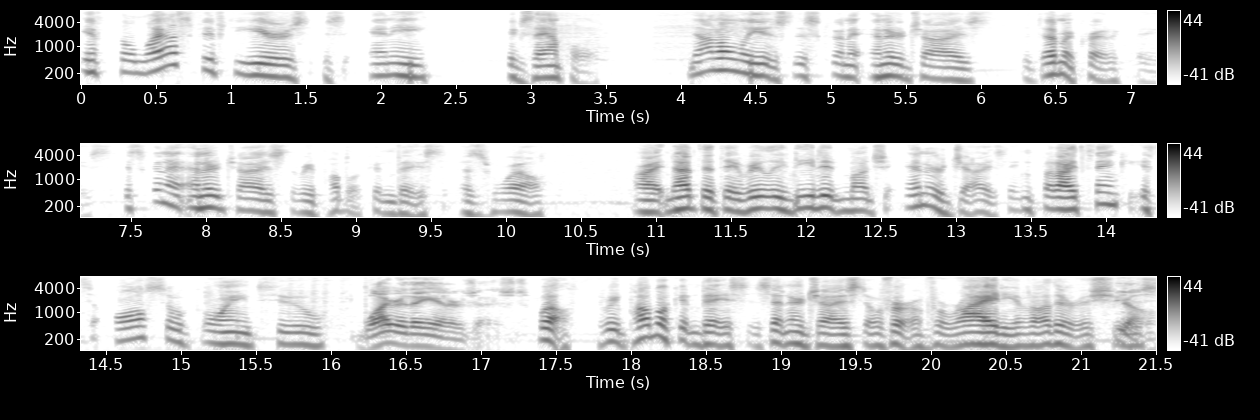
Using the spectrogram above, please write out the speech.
if the last 50 years is any example, not only is this going to energize the Democratic base, it's going to energize the Republican base as well. All right, not that they really needed much energizing, but I think it's also going to. Why are they energized? Well, the Republican base is energized over a variety of other issues, yeah.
